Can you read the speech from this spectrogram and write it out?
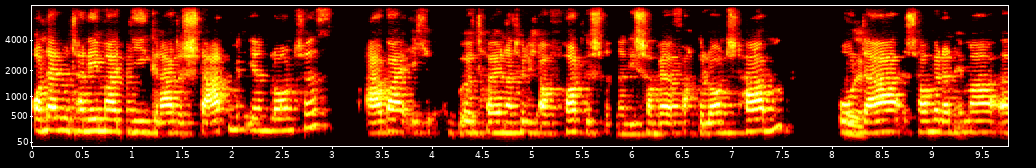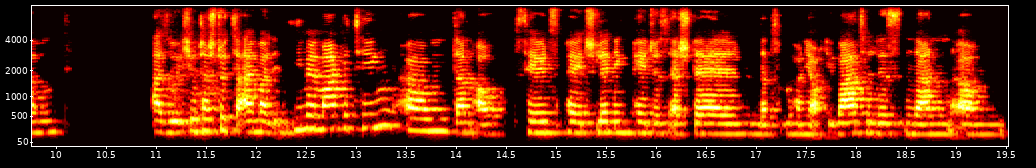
Online-Unternehmer, die gerade starten mit ihren Launches. Aber ich betreue natürlich auch Fortgeschrittene, die schon mehrfach gelauncht haben. Und cool. da schauen wir dann immer, ähm, also ich unterstütze einmal im E-Mail-Marketing, ähm, dann auch Sales-Page, Landing-Pages erstellen. Dazu gehören ja auch die Wartelisten dann, ähm,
